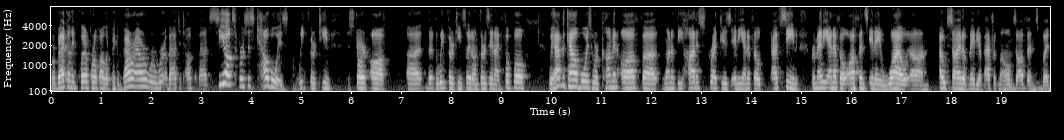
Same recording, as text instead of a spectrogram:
We're back on the Player Profiler Pick 'Em Power Hour where we're about to talk about Seahawks versus Cowboys, week 13, to start off uh, the, the week 13 slate on Thursday Night Football we have the Cowboys who are coming off uh, one of the hottest stretches any NFL I've seen from any NFL offense in a while, um, outside of maybe a Patrick Mahomes offense. But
